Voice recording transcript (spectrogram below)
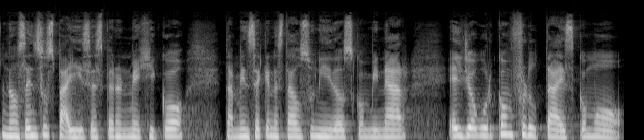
no sé en sus países, pero en México, también sé que en Estados Unidos combinar el yogur con fruta es como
